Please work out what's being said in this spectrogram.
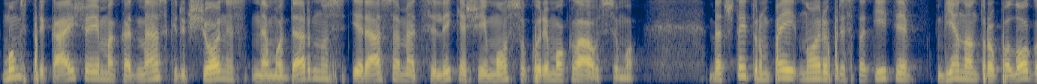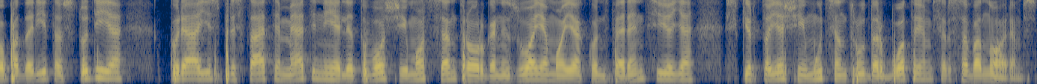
Mums prikaišėjama, kad mes krikščionis nemodernus ir esame atsilikę šeimos sukūrimo klausimu. Bet štai trumpai noriu pristatyti vieno antropologo padarytą studiją, kurią jis pristatė metinėje Lietuvos šeimos centro organizuojamoje konferencijoje skirtoje šeimų centrų darbuotojams ir savanoriams.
